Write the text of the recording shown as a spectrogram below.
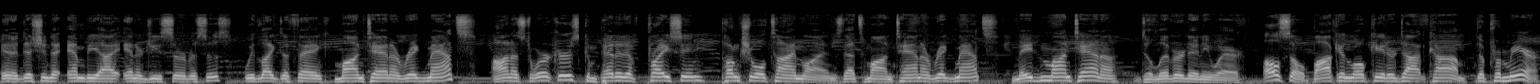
In addition to MBI Energy Services, we'd like to thank Montana Rig Mats, honest workers, competitive pricing, punctual timelines. That's Montana Rig Mats, made in Montana, delivered anywhere. Also, BakkenLocator.com, the premier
